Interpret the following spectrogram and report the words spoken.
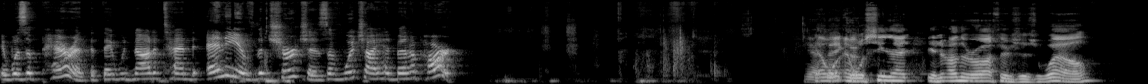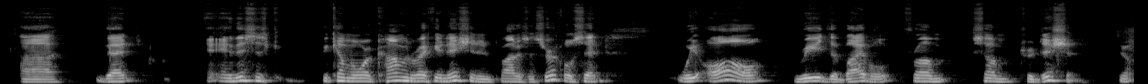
it was apparent that they would not attend any of the churches of which I had been a part. Yeah, and, we'll, and we'll see that in other authors as well. Uh, that, and this has become a more common recognition in Protestant circles that we all read the Bible from some tradition. You know,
